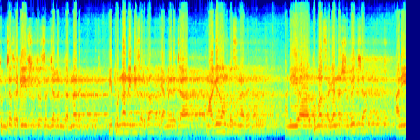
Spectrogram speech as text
तुमच्यासाठी सूत्रसंचालन करणार आहे. मी पुन्हा नेहमीसारखा कॅमेऱ्याच्या मागे जाऊन बसणार आहे. आणि तुम्हाला सगळ्यांना शुभेच्छा. आणि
